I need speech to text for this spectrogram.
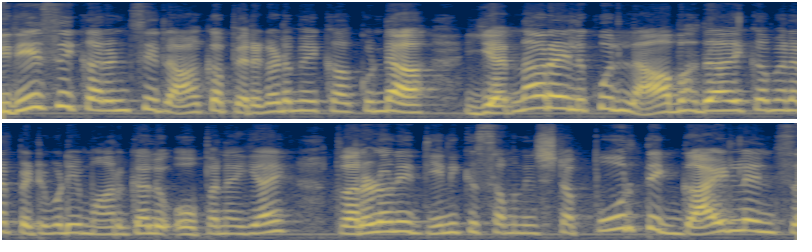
విదేశీ కరెన్సీ రాక పెరగడమే కాకుండా ఎన్ఆర్ఐలకు లాభదాయకమైన పెట్టుబడి మార్గాలు ఓపెన్ అయ్యాయి. త్వరలోనే దీనికి సంబంధించిన పూర్తి గైడ్ లైన్స్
